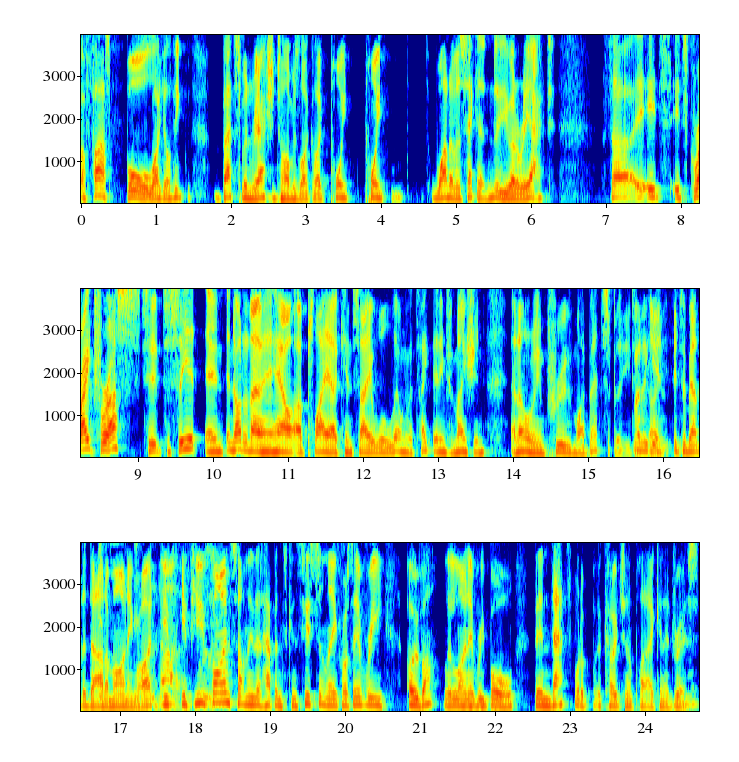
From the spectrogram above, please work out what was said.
a fast ball, like I think batsman reaction time is like like point point one of a second. You've got to react. So it's it's great for us to, to see it, and, and I don't know how a player can say, well, I'm going to take that information and I'm going to improve my bat speed. But again, it's about the data mining, right? Data, if if you really find right. something that happens consistently across every over, let alone every ball, then that's what a, a coach and a player can address.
